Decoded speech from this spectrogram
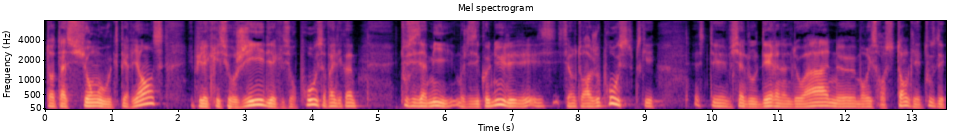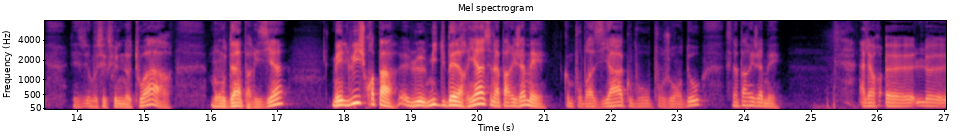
tentation ou expérience? Et puis il a écrit sur Gide, il a écrit sur Proust, enfin, il est quand même... Tous ses amis, moi je les ai connus, c'est l'entourage de Proust, parce que c'était Lucien Daudet, Reynaldo Hahn, euh, Maurice Rostand, qui étaient tous des, homosexuels notoires, mondains parisiens. Mais lui, je crois pas. Le mythe du bel arien, ça n'apparaît jamais comme pour Brasillac ou pour, pour Jouando, ça n'apparaît jamais. Alors, euh,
